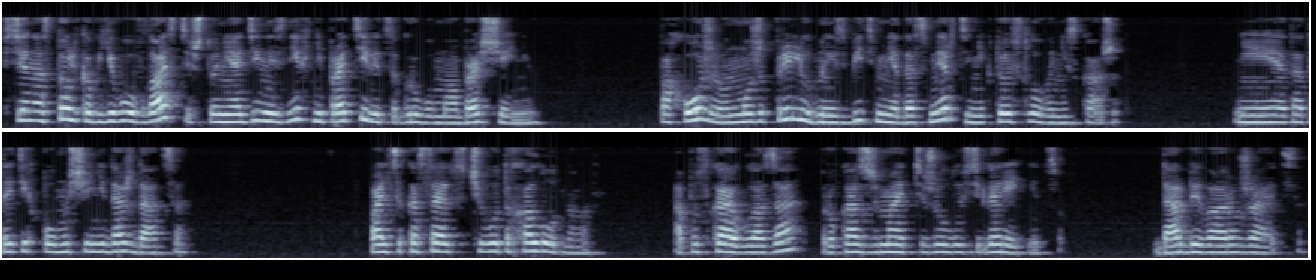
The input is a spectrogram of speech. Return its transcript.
Все настолько в его власти, что ни один из них не противится грубому обращению. Похоже, он может прилюдно избить меня до смерти, никто и слова не скажет. Нет, от этих помощи не дождаться. Пальцы касаются чего-то холодного. Опускаю глаза, рука сжимает тяжелую сигаретницу. Дарби вооружается.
